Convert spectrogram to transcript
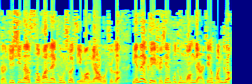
是，据悉呢，四环内共设计网点五十个。年内可以实现不同网点间还车。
